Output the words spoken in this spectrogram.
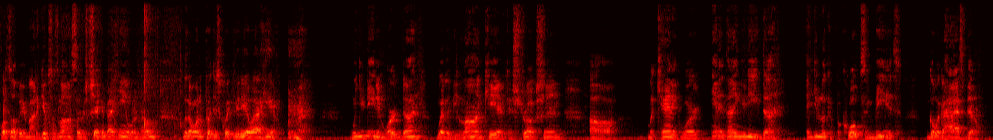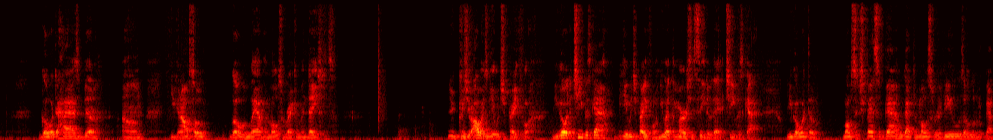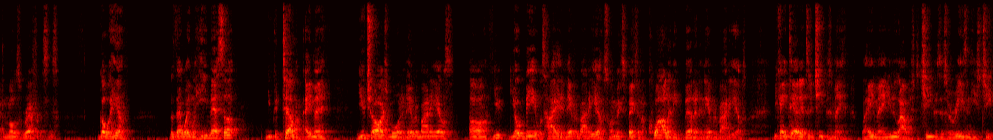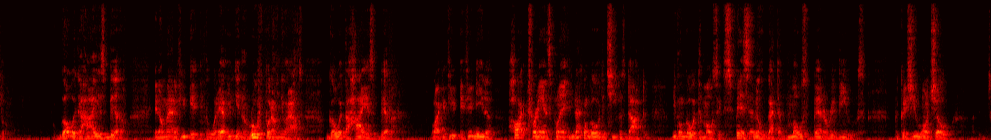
What's up, everybody? Gibson's Lawn Service checking back in with another. Look, I want to put this quick video out here. when you needing work done, whether it be lawn care, construction, uh, mechanic work, anything you need done, and you're looking for quotes and bids, go with the highest bidder. Go with the highest bidder. Um, you can also go who have the most recommendations because you, always get what you pay for. You go with the cheapest guy, you get what you pay for. You at the mercy seat of that cheapest guy. You go with the most expensive guy who got the most reviews or who got the most references. Go with him. Because that way when he mess up, you could tell him, hey man, you charge more than everybody else. Uh, you your bid was higher than everybody else. So I'm expecting a quality better than everybody else. You can't tell that to the cheapest man. Well, hey man, you knew I was the cheapest. There's a reason he's cheaper. Go with the highest bidder. It don't matter if you get whatever you getting a roof put on your house. Go with the highest bidder. Like if you if you need a heart transplant, you're not gonna go with the cheapest doctor. You're gonna go with the most expensive and who got the most better reviews because you want your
